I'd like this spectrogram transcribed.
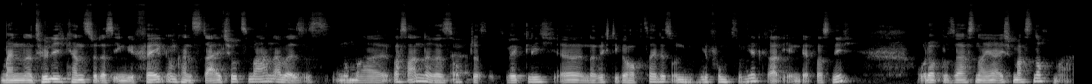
Ich meine, natürlich kannst du das irgendwie fake und kannst Style-Shoots machen, aber es ist nun mal was anderes, ob das jetzt wirklich äh, eine richtige Hochzeit ist und hier funktioniert gerade irgendetwas nicht. Oder ob du sagst, naja, ich mach's nochmal.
